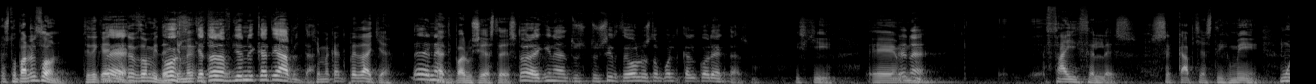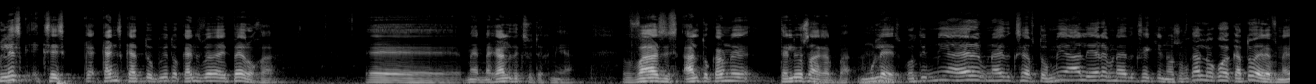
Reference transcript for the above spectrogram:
Ε, στο παρελθόν, τη δεκαετία Ναι. του 70. Όχι, και, με, και τώρα βγαίνουν κάτι άπλυτα. και με κάτι παιδάκια. Ε, ναι. Κάτι παρουσιαστές. Τώρα εκείνα τους τους ήρθε όλου το political correct, ας πούμε. Ισχύει. Ε, Ε, ναι. Θα ήθελες σε κάποια στιγμή. Μου λες, κάνεις κάτι το οποίο το κάνεις βέβαια υπέροχα. Ε, με μεγάλη δεξιοτεχνία. Βάζεις, άλλοι το κάνουν τελείως άγαρπα. Μου λες ότι μία έρευνα έδειξε αυτό, μία άλλη έρευνα έδειξε εκείνο. Σου βγάλω εγώ 100 ερευνε,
